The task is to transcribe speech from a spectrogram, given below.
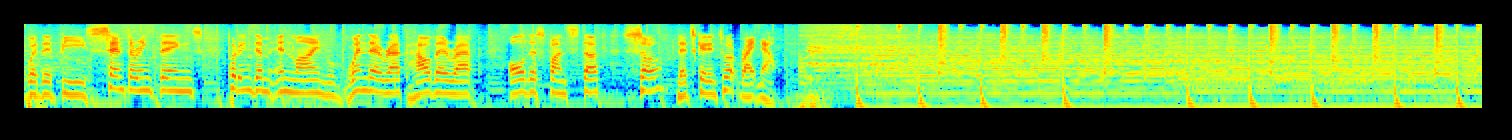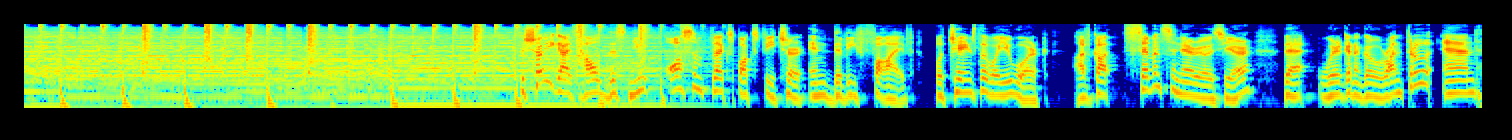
whether it be centering things, putting them in line, when they wrap, how they wrap, all this fun stuff. So let's get into it right now. To show you guys how this new awesome Flexbox feature in Divi 5 will change the way you work, I've got seven scenarios here that we're going to go run through and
